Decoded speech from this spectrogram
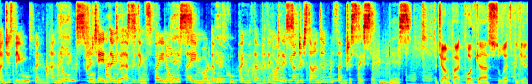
And just being open and I not so. pretending I, that everything's fine all yes. the time or that yeah. we're coping with everything or yes. that we understand everything. Precisely, mm-hmm. yes. A jam packed podcast, so let's begin.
